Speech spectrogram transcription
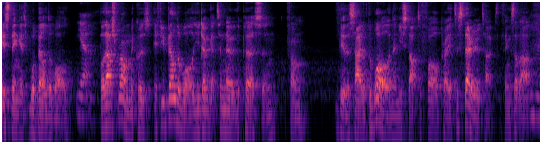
his thing is we'll build a wall. Yeah. But that's wrong because if you build a wall, you don't get to know the person from the other side of the wall, and then you start to fall prey to stereotypes and things like that, mm-hmm.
